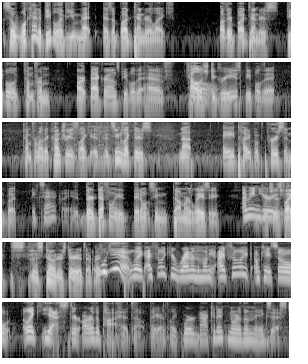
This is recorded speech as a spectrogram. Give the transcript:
So, what kind of people have you met as a bud tender? Like other bud tenders, people come from art backgrounds, people that have college Oh. degrees, people that come from other countries. Like it, it seems like there's not a type of person, but exactly. they're definitely they don't seem dumb or lazy, I mean, you're which is like the, stoner stereotype, right? Well, yeah, like I feel like you're right on the money. I feel like okay, so like yes, there are the potheads out there. Like we're not going to ignore them; they exist.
